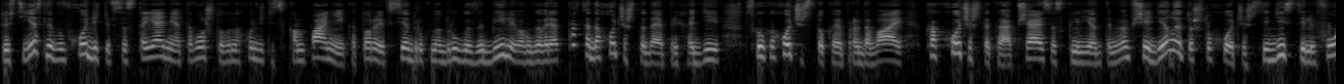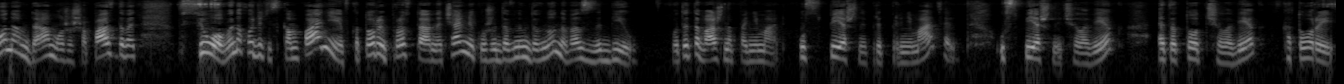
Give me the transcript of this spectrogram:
То есть, если вы входите в состояние того, что вы находитесь в компании, которые все друг на друга забили, вам говорят, так, когда хочешь, тогда и приходи, сколько хочешь, столько и продавай, как хочешь, так и общайся с клиентами, вообще делай то, что хочешь, сиди с телефоном, да, можешь опаздывать, все, вы находитесь в компании, в которой просто начальник уже давным-давно на вас забил. Вот это важно понимать. Успешный предприниматель, успешный человек – это тот человек, который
